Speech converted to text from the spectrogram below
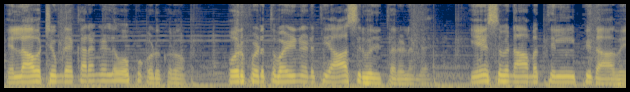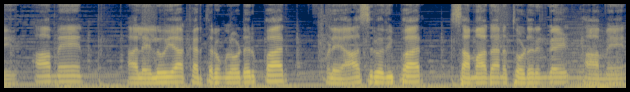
எல்லாவற்றையும் உடைய கரங்களில் ஒப்பு கொடுக்கிறோம் பொறுப்பெடுத்து வழி நடத்தி ஆசீர்வதித்தருளுங்க. இயேசு நாமத்தில் பிதாவே ஆமேன். அலை லூயா கர்த்தர் உங்களோடு இருப்பார். உங்களை ஆசீர்வதிப்பார். சமாதானத்தோடு இருங்கள். ஆமேன்.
